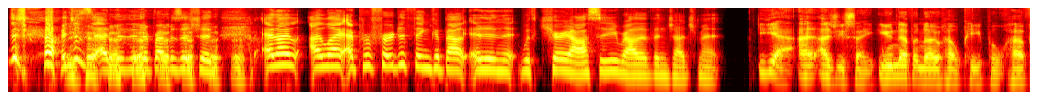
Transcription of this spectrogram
I just ended in a preposition, and I I like I prefer to think about it in, with curiosity rather than judgment. Yeah, as you say, you never know how people have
